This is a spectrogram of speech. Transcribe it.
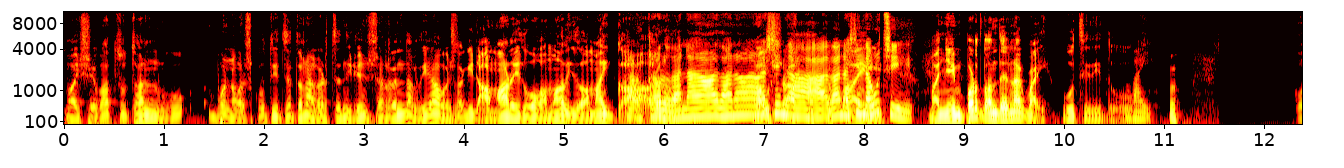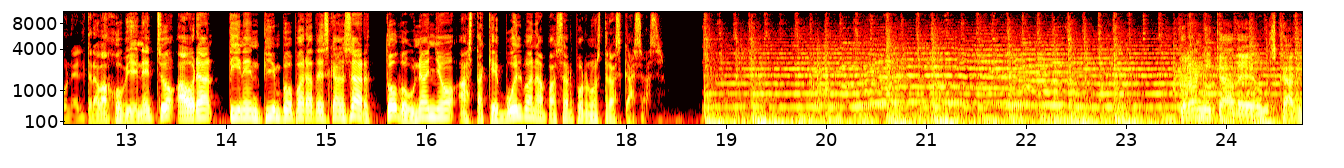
Bai, ze batzutan, bueno, eskutitzetan agertzen diren zerrendak dira, ez dakit, amar edo, amabi edo, amaika. Claro, claro, dana, dana da, dana bai. utzi. Baina importantenak, bai, utzi ditugu. Bai. Con el trabajo bien hecho, ahora tienen tiempo para descansar todo un año hasta que vuelvan a pasar por nuestras casas. Crónica de Euskadi.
